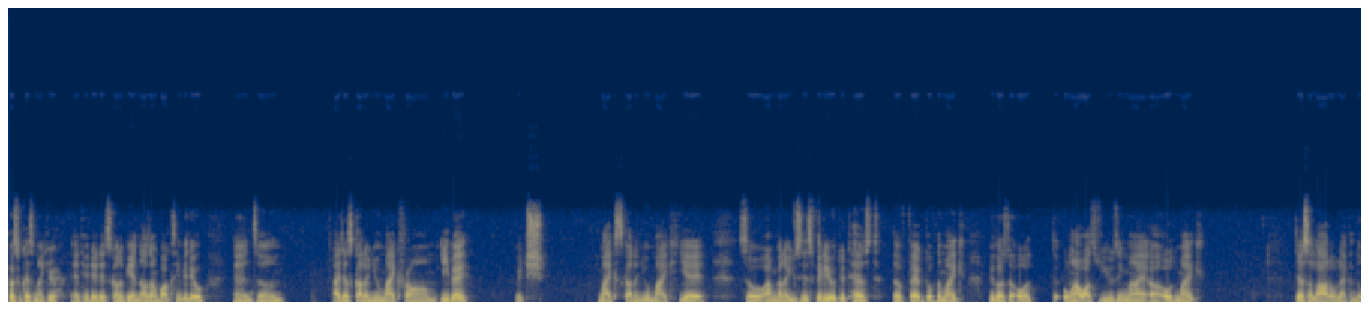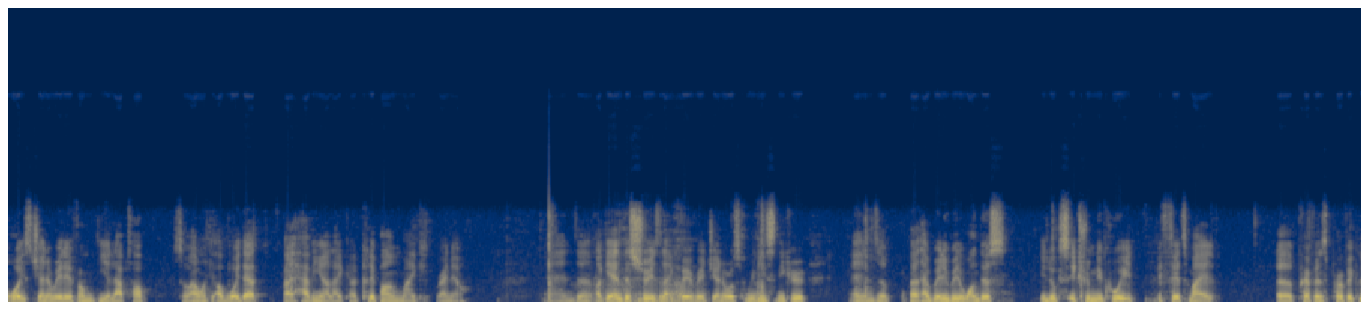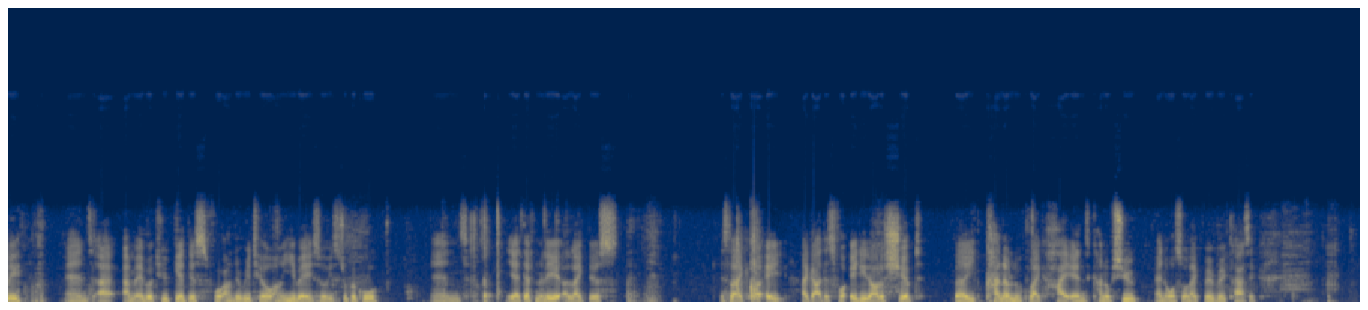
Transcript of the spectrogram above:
What's guys Mike here and today it's gonna be another unboxing video and um, I just got a new mic from eBay which Mike's got a new mic yeah. So I'm gonna use this video to test the effect of the mic because the old when I was using my uh, old mic there's a lot of like noise generated from the laptop so I want to avoid that by having a like a clip-on mic right now. And uh, again this shoe is like very very generous release sneaker and uh, but I really really want this. It looks extremely cool. It, it fits my uh, preference perfectly. And I, I'm able to get this for under retail on eBay so it's super cool. And yeah definitely I like this. It's like a eight I got this for $80 shipped but it kind of look like high-end kind of shoe and also like very very classic.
